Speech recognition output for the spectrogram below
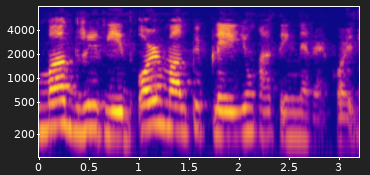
magre-read or magpi-play yung ating na-record.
